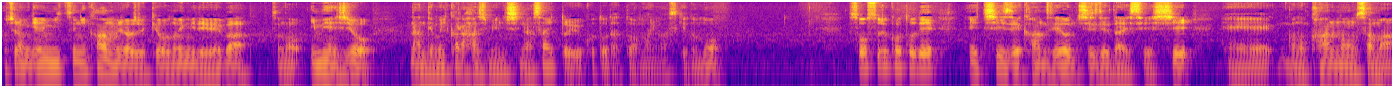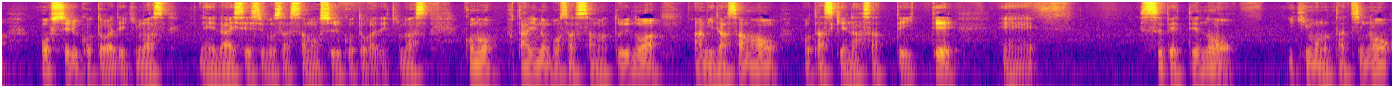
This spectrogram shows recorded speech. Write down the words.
もちろん厳密に桓武領寿教の意味で言えばそのイメージを何でもいいから初めにしなさいということだとは思いますけどもそうすることで知勢関税を知勢大聖し、えー、この観音様を知ることができます。大聖子菩薩様を知ることができます。この2人の菩薩様というのは阿弥陀様をお助けなさっていて、えー、全ての生き物たちの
